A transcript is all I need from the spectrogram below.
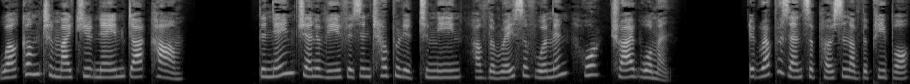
Welcome to mycutename.com. The name Jenevieve is interpreted to mean of the race of women or tribe woman. It represents a person of the people,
